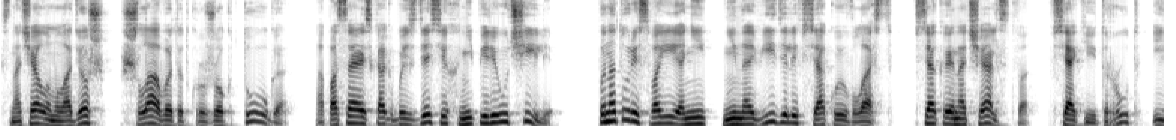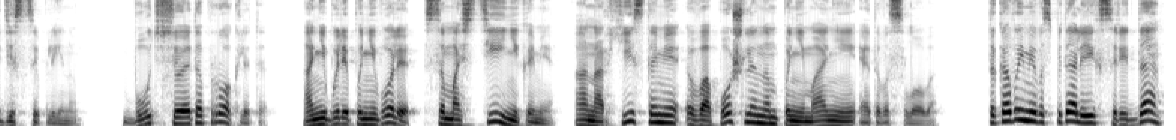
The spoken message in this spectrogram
Сначала молодежь шла в этот кружок туго, опасаясь, как бы здесь их не переучили. По натуре своей они ненавидели всякую власть, всякое начальство, всякий труд и дисциплину. Будь все это проклято. Они были поневоле самостийниками, анархистами в опошленном понимании этого слова. Таковыми воспитали их среда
